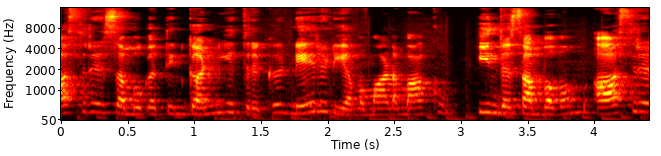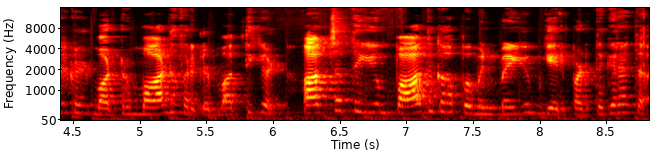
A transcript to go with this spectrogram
ஆசிரியர் சமூகத்தின் கண்ணியத்திற்கு நேரடி அவமானமாகும். இந்த சம்பவம் ஆசிரியர்கள் மற்றும் மாணவர்கள் மத்தியில் அச்சத்தையும் பாதுகாப்புமின்மையும் ஏற்படுத்துகிறது.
